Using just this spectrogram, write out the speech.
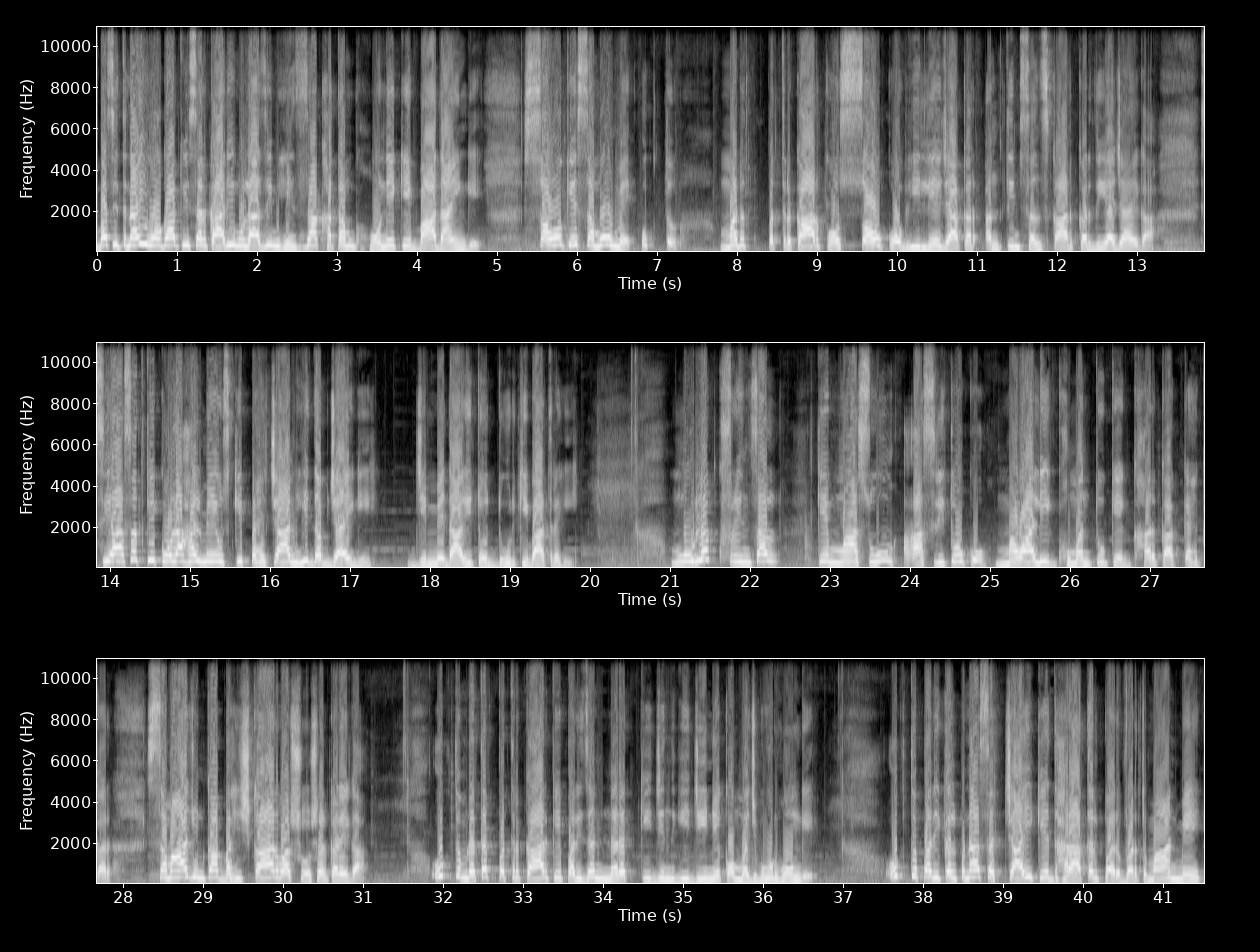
बस इतना ही होगा कि सरकारी मुलाजिम हिंसा खत्म होने के बाद आएँगे। सौ के समूह में उक्त मृत पत्रकार को सौ को भी ले जाकर अंतिम संस्कार कर दिया जाएगा। सियासत के कोलाहल में उसकी पहचान ही दब जाएगी। ज़िम्मेदारी तो दूर की बात रही। मूलक फ्रिंसल के मासूम आश्रितों को मवाली घुमंतु के घर का कहकर समाज उनका बहिष्कार व शोषण करेगा। उक्त मृतक पत्रकार के परिजन नरक की ज़िंदगी जीने को मजबूर होंगे। उक्त परिकल्पना सच्चाई के धरातल पर वर्तमान में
